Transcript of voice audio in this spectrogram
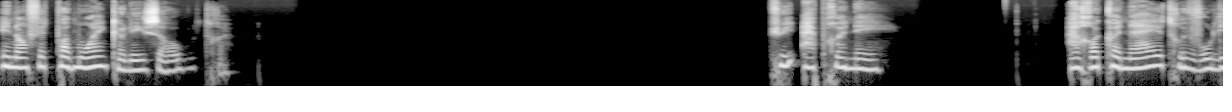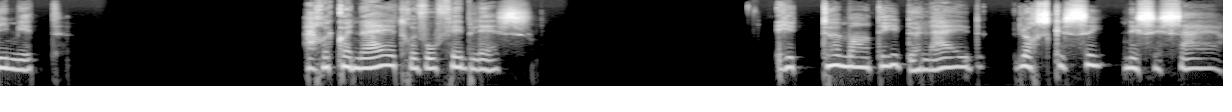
et n'en faites pas moins que les autres. Puis apprenez à reconnaître vos limites, à reconnaître vos faiblesses et demandez de l'aide lorsque c'est nécessaire.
